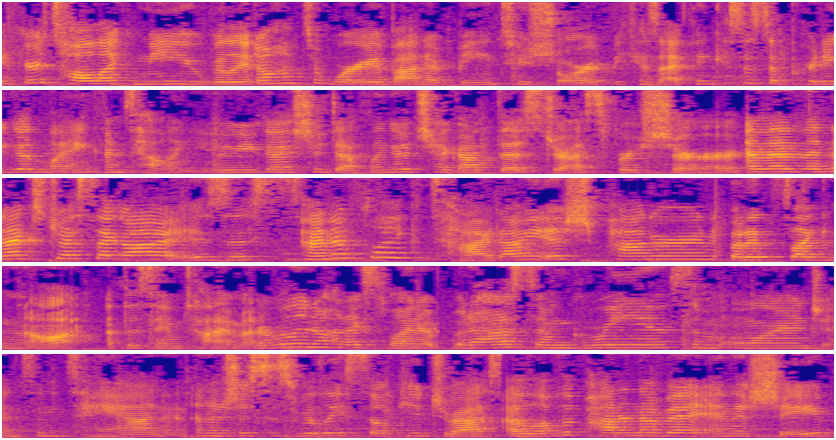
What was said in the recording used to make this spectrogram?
if you're tall like me, you really don't have to worry about it being too short because I think this is a pretty good length. I'm telling you, you guys should definitely go check out this dress for sure. And then the next dress I got is this kind of like tie-dye-ish pattern, but it's like not at the same time. I don't really know how to explain it, but it has some green, some orange, and some tan. And it's just this really silky dress. I love the pattern of it and the shape.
